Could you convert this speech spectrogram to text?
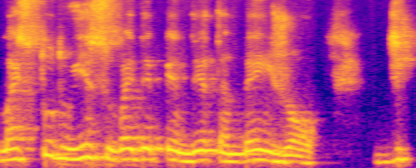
mas tudo isso vai depender também, João, de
